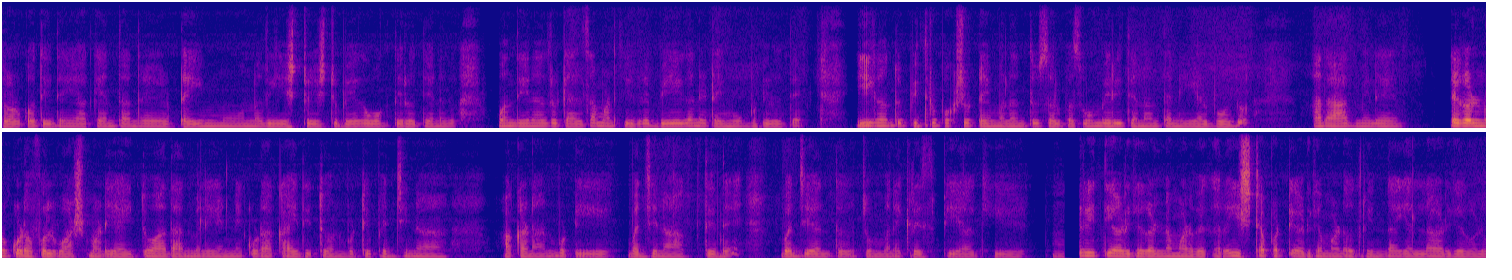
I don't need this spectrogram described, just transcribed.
ತೊಳ್ಕೊತಿದ್ದೆ. ಯಾಕೆ ಅಂತಂದರೆ ಟೈಮು ಅನ್ನೋದು ಎಷ್ಟು ಎಷ್ಟು ಬೇಗ ಹೋಗ್ತಿರುತ್ತೆ ಅನ್ನೋದು ಒಂದೇನಾದರೂ ಕೆಲಸ ಮಾಡ್ತಿದ್ರೆ ಬೇಗನೆ ಟೈಮ್ ಹೋಗ್ಬಿಟ್ಟಿರುತ್ತೆ. ಈಗಂತೂ ಪಿತೃಪಕ್ಷದ ಟೈಮಲ್ಲಂತೂ ಸ್ವಲ್ಪ ಸೋಂಬೇರಿತನ ಅಂತಲೇ ಹೇಳ್ಬೋದು. ಅದಾದಮೇಲೆ ಬಟ್ಟೆಗಳನ್ನೂ ಕೂಡ ಫುಲ್ ವಾಶ್ ಮಾಡಿ ಆಯಿತು. ಅದಾದಮೇಲೆ ಎಣ್ಣೆ ಕೂಡ ಕಾಯ್ದಿತ್ತು ಅಂದ್ಬಿಟ್ಟು ಬಜ್ಜಿನ ಹಾಕೋಣ ಅಂದ್ಬಿಟ್ಟು ಬಜ್ಜಿನ ಹಾಕ್ತಿದ್ದೆ. ಬಜ್ಜಿ ಅಂತೂ ತುಂಬಾ ಕ್ರಿಸ್ಪಿಯಾಗಿ ರೀತಿ ಅಡುಗೆಗಳನ್ನ ಮಾಡ್ಬೇಕಾದ್ರೆ ಇಷ್ಟಪಟ್ಟು ಅಡುಗೆ ಮಾಡೋದ್ರಿಂದ ಎಲ್ಲ ಅಡುಗೆಗಳು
